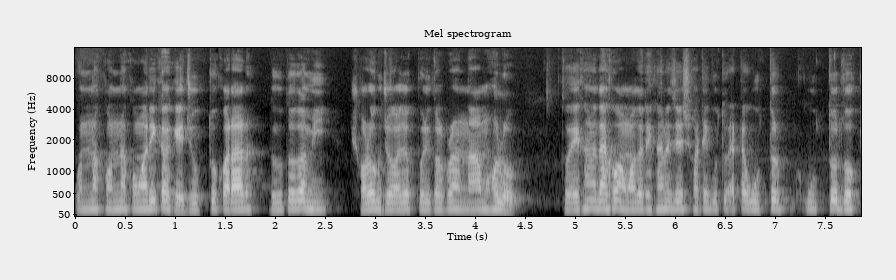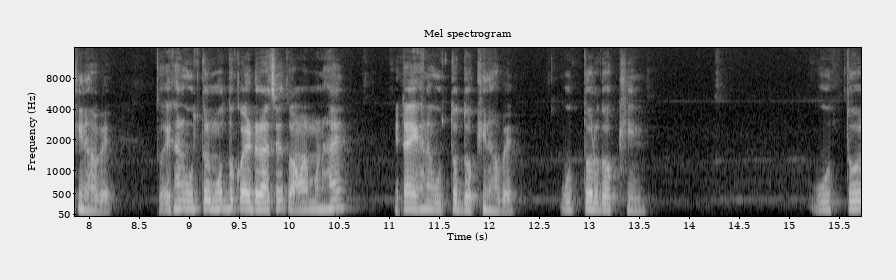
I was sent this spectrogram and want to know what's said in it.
কন্যা কন্যাকুমারিকাকে যুক্ত করার দ্রুতগামী সড়ক যোগাযোগ পরিকল্পনার নাম হলো, তো এখানে দেখো আমাদের এখানে যে সঠিক উত্তর, একটা উত্তর উত্তর দক্ষিণ হবে। তো এখানে উত্তর মধ্য করিডোর আছে, তো আমার মনে হয় এটা এখানে উত্তর দক্ষিণ হবে। উত্তর দক্ষিণ। উত্তর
